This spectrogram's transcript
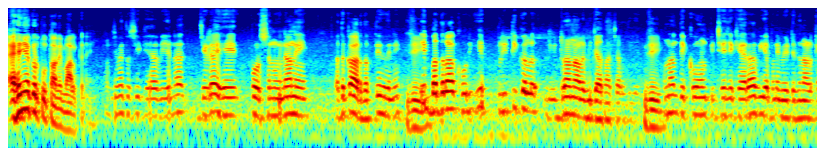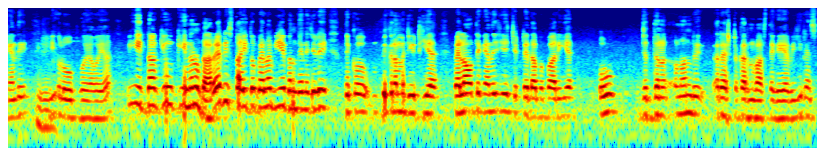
ਇਹੋ ਜਿਹੀਆਂ ਕਰਤੂਤਾਂ ਦੇ ਮਾਲਕ ਨੇ। ਜਿਵੇਂ ਤੁਸੀਂ ਕਿਹਾ ਵੀ ਇਹ ਨਾ ਜਿਹੜਾ ਇਹ ਪੁਲਿਸ ਨੂੰ ਇਹਨਾਂ ਨੇ ਅਧਿਕਾਰ ਦਿੱਤੇ ਹੋਏ ਨੇ ਇਹ ਬਦਲਾਖੋਰੀ ਇਹ ਪੋਲੀਟੀਕਲ ਲੀਡਰਾਂ ਨਾਲ ਵੀ ਜ਼ਿਆਦਾ ਚੱਲਦੀ ਹੈ। ਉਹਨਾਂ ਦੇਖੋ ਹੁਣ ਪਿੱਛੇ ਜੇ ਖਹਿਰਾ ਵੀ ਆਪਣੇ ਬੇਟੇ ਦੇ ਨਾਲ ਕਹਿੰਦੇ ਵੀ ਅਲੋਪ ਹੋਇਆ ਹੋਇਆ ਵੀ ਇਦਾਂ ਕਿਉਂ ਕਿ ਇਹਨਾਂ ਨੂੰ ਡਰ ਹੈ ਵੀ 27 ਤੋਂ ਪਹਿਲਾਂ ਵੀ ਇਹ ਬੰਦੇ ਨੇ ਜਿਹੜੇ ਦੇਖੋ ਵਿਕਰਮ ਮਜੀਠੀ ਹੈ ਪਹਿਲਾਂ ਉੱਤੇ ਕਹਿੰਦੇ ਜੀ ਇਹ ਚਿੱਟੇ ਦਾ ਵਪਾਰੀ ਹੈ ਉਹ ਜਿੱਦਣ ਉਹਨਾਂ ਨੂੰ ਅਰੈਸਟ ਕਰਨ ਵਾਸਤੇ ਗਏ ਆ ਵਿਜੀਲੈਂਸ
